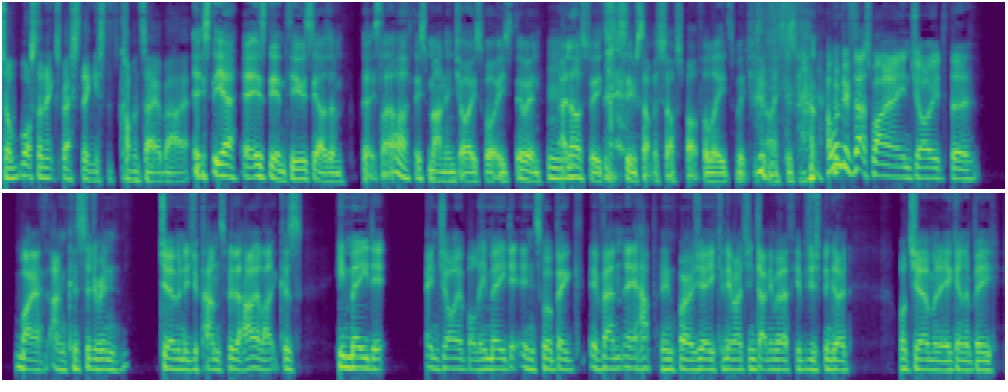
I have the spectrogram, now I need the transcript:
So what's the next best thing is to commentate about it. It's the yeah, it is the enthusiasm that it's like, oh, this man enjoys what he's doing, Hmm. and also he seems to have a soft spot for Leeds, which is nice as well. I wonder if that's why I enjoyed the why I- I'm considering Germany Japan to be the highlight because he made it enjoyable. He made it into a big event it happening. Whereas yeah, you can imagine Danny Murphy just been going, well, Germany are going to be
